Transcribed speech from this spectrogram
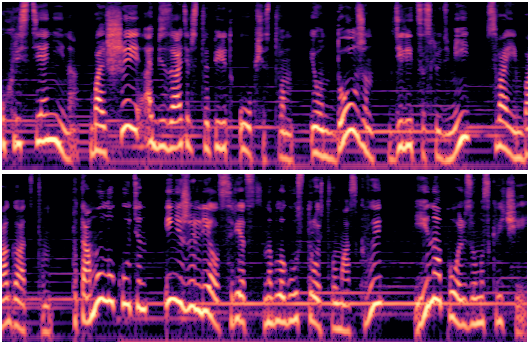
у христианина, большие обязательства перед обществом, и он должен делиться с людьми своим богатством. Потому Лукутин и не жалел средств на благоустройство Москвы и на пользу москвичей.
